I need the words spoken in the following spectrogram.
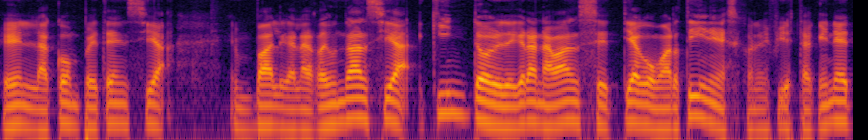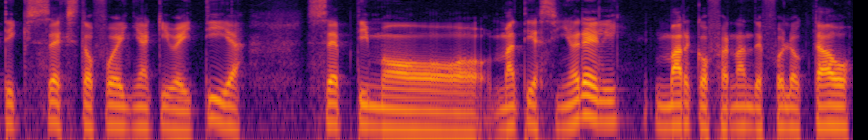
en la competencia, valga la redundancia, quinto de gran avance Tiago Martínez con el Fiesta Kinetics, sexto fue Iñaki Beitía, séptimo Matías Signorelli, Marco Fernández fue el octavo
